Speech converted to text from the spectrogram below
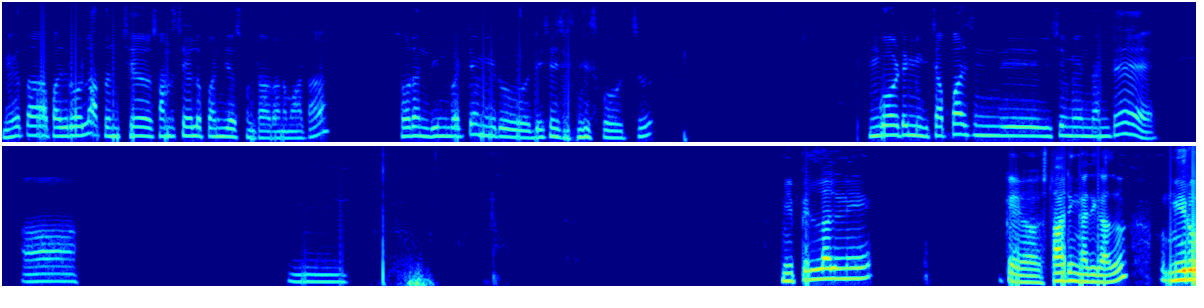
మిగతా పది రోజులు అతను చే సొంత చేలో పని చేసుకుంటాడు అనమాట చూడండి దీన్ని బట్టే మీరు డిసిషన్ తీసుకోవచ్చు. ఇంకోటి మీకు చెప్పాల్సింది విషయం ఏంటంటే మీ పిల్లల్ని ఓకే. స్టార్టింగ్ అది కాదు. మీరు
